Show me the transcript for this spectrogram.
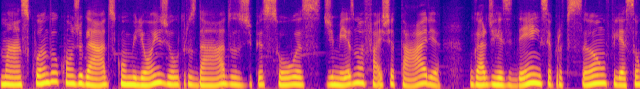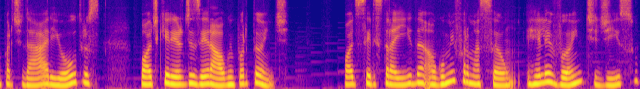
mas quando conjugados com milhões de outros dados de pessoas de mesma faixa etária, lugar de residência, profissão, filiação partidária e outros, pode querer dizer algo importante. Pode ser extraída alguma informação relevante disso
